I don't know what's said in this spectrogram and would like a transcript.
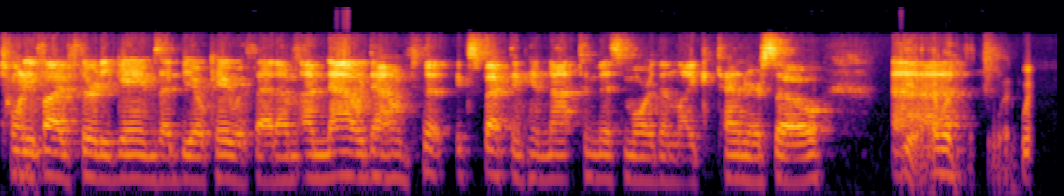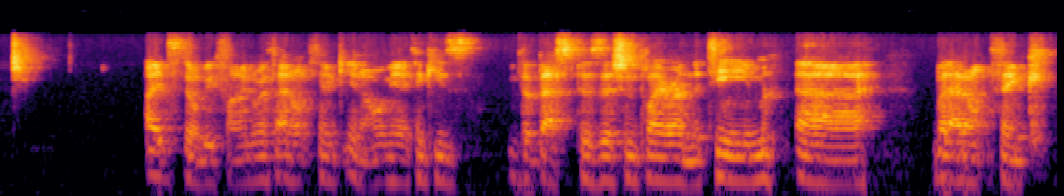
25, 30 games, I'd be okay with that. I'm, I'm now down to expecting him not to miss more than like 10 or so. yeah, I Uh, would would. I'd still be fine with. I don't think you know. I mean, I think he's the best position player on the team, uh, but I don't think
